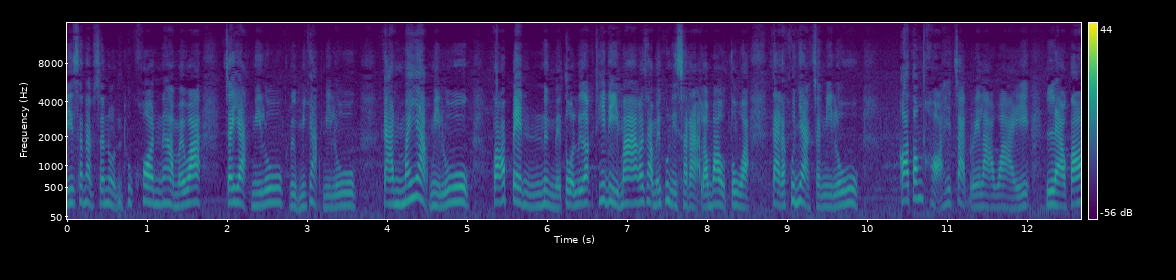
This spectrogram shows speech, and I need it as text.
ดีสนับสนุนทุกคนค่ะไม่ว่าจะอยากมีลูกหรือไม่อยากมีลูก การไม่อยากมีลูก ก็เป็นหนึ่งในตัวเลือกที่ดีมากก็ทำให้คุณอิสระแล้วเบาตัว แต่ถ้าคุณอยากจะมีลูก ก็ต้องขอให้จัดเวลาไว้ แล้วก็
